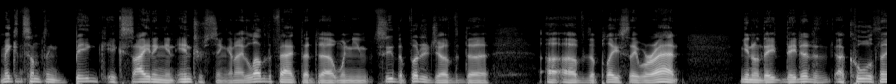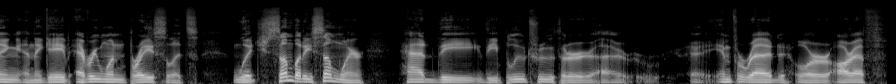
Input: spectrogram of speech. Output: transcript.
make it something big, exciting, and interesting. And I love the fact that uh, when you see the footage of the uh, of the place they were at, you know, they they did a, a cool thing and they gave everyone bracelets, which somebody somewhere had the the Bluetooth or uh, infrared or RF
